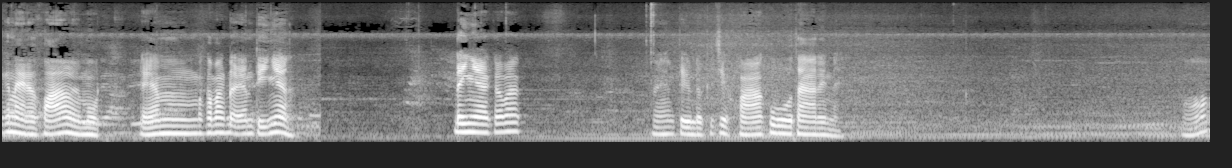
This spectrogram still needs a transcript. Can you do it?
cái này là khóa rồi, một. Để em, các bác đợi em tí nha đây nha các bác. Này, em tìm được cái chìa khóa Kubota đây này. Đó.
